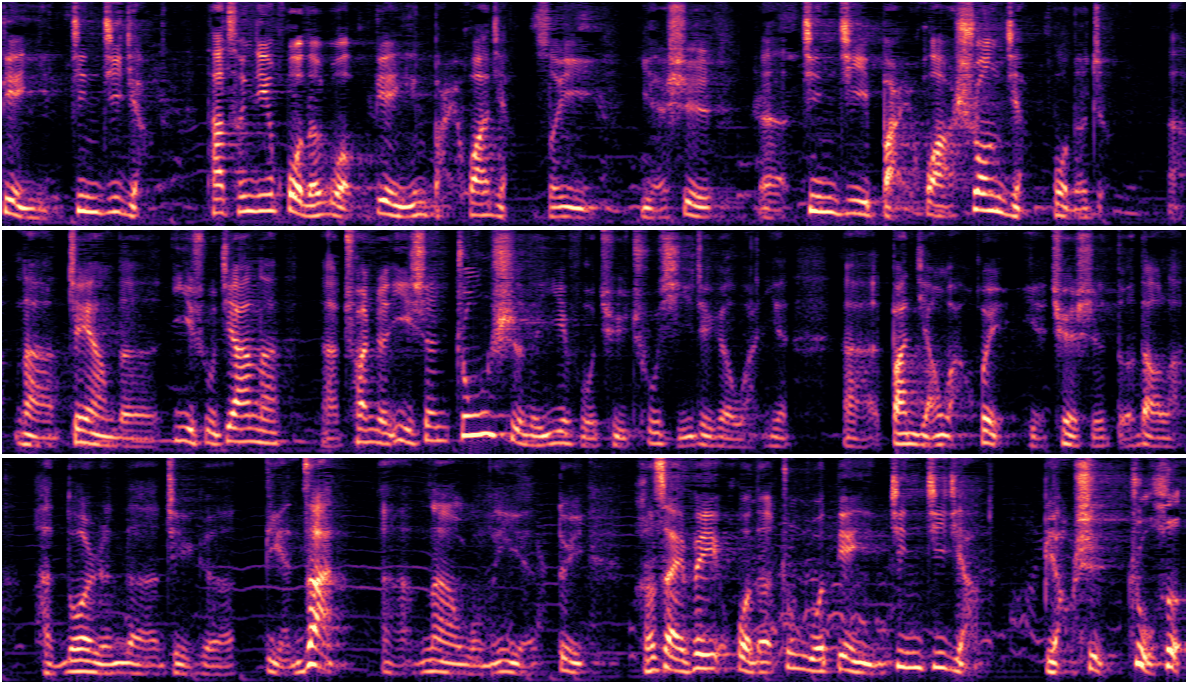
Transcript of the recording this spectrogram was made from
电影金鸡奖。他曾经获得过电影百花奖，所以也是呃金鸡百花双奖获得者啊。那这样的艺术家呢，啊，穿着一身中式的衣服去出席这个晚宴，啊，颁奖晚会也确实得到了很多人的这个点赞啊。那我们也对何赛飞获得中国电影金鸡奖表示祝贺。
